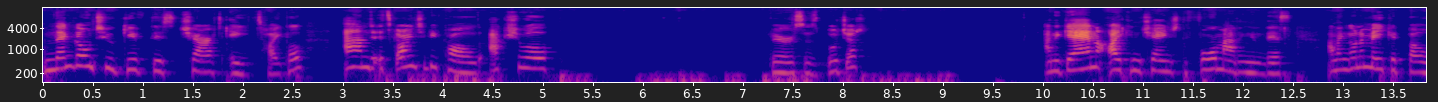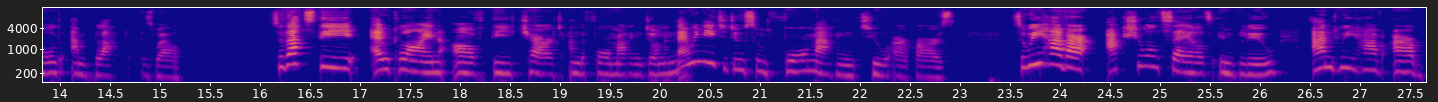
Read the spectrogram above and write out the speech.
I'm then going to give this chart a title and it's going to be called actual versus budget. And again, I can change the formatting in this and I'm going to make it bold and black as well. So that's the outline of the chart and the formatting done. And now we need to do some formatting to our bars. So we have our actual sales in blue and we have our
